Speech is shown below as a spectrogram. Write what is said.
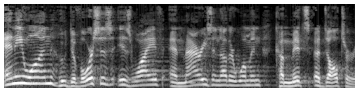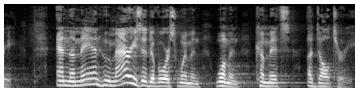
Anyone who divorces his wife and marries another woman commits adultery. And the man who marries a divorced woman, woman commits adultery.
